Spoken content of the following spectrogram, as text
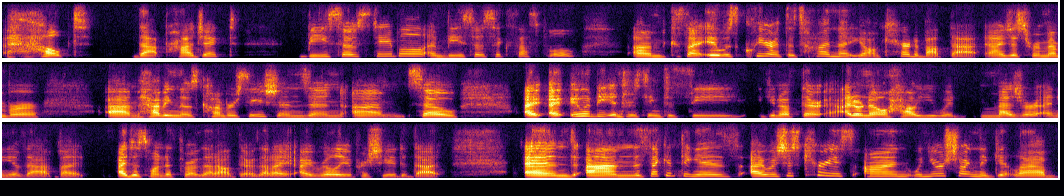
helped that project be so stable and be so successful um, because I, it was clear at the time that y'all cared about that and i just remember um, having those conversations and um, so I, I, it would be interesting to see you know if there i don't know how you would measure any of that but i just wanted to throw that out there that i, I really appreciated that and um, the second thing is i was just curious on when you were showing the gitlab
